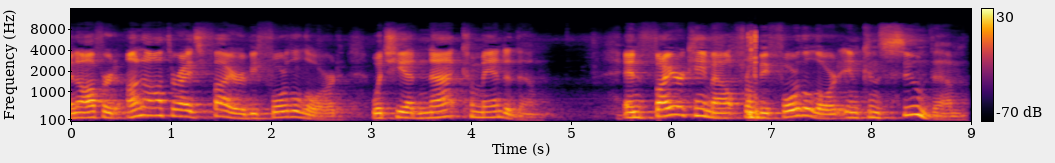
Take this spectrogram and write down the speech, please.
and offered unauthorized fire before the Lord, which he had not commanded them. And fire came out from before the Lord and consumed them,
